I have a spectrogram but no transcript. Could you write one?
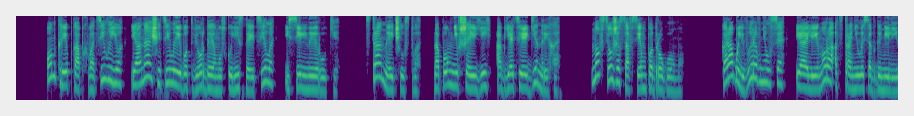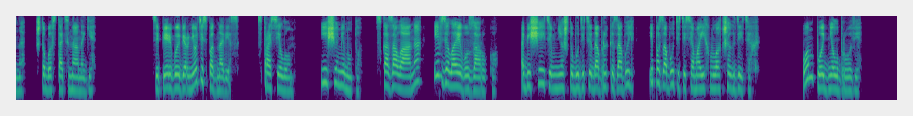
Он крепко обхватил ее, и она ощутила его твердое мускулистое тело и сильные руки. Странное чувство, напомнившее ей объятия Генриха, но все же совсем по-другому. Корабль выровнялся, и Алиенора отстранилась от Гамелина, чтобы встать на ноги. «Теперь вы вернетесь под навес?» — спросил он. «Еще минуту», — сказала она и взяла его за руку. «Обещайте мне, что будете добры к Изабель и позаботитесь о моих младших детях». Он поднял брови.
